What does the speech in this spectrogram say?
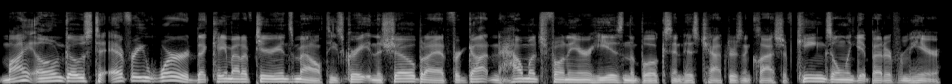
My own goes to every word that came out of Tyrion's mouth. He's great in the show, but I had forgotten how much funnier he is in the books, and his chapters in Clash of Kings only get better from here.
